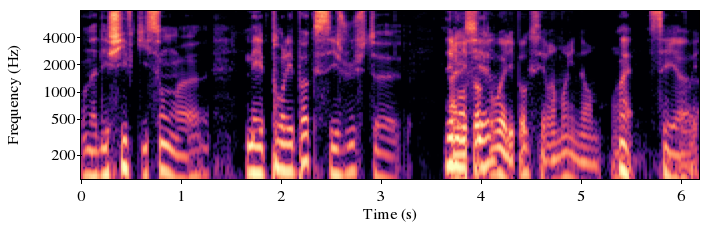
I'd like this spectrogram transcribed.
on a des chiffres qui sont. euh, mais pour l'époque, c'est juste euh, À démentiel. l'époque, ouais, à l'époque, c'est vraiment énorme. Ouais, c'est euh, Ouais.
